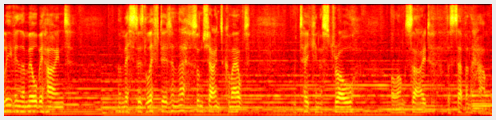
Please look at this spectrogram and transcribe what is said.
So leaving the mill behind, the mist has lifted and the sunshine's come out. We're we're taking a stroll alongside the Severn Ham.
